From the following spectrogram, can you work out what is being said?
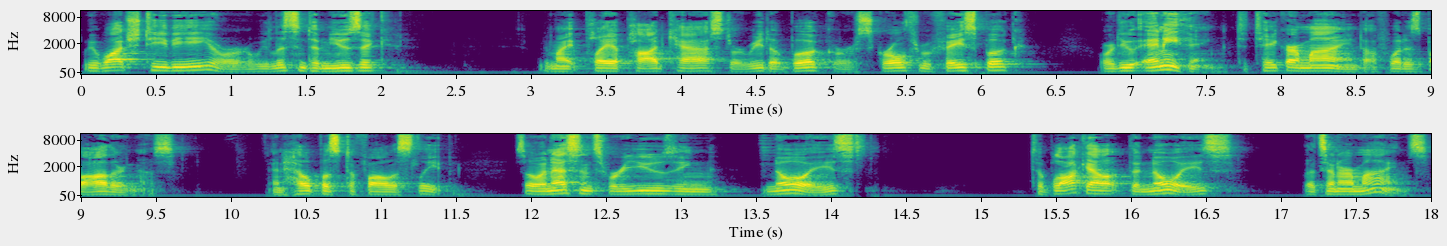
We watch TV or we listen to music we might play a podcast or read a book or scroll through Facebook or do anything to take our mind off what is bothering us and help us to fall asleep. So, in essence, we're using noise to block out the noise that's in our minds.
